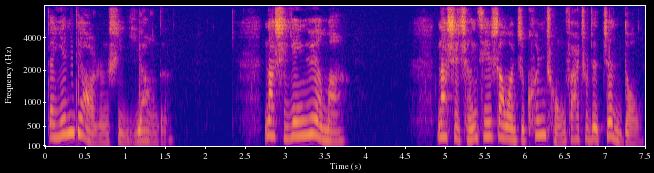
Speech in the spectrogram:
但音调仍是一样的。那是音乐吗？那是成千上万只昆虫发出的震动。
